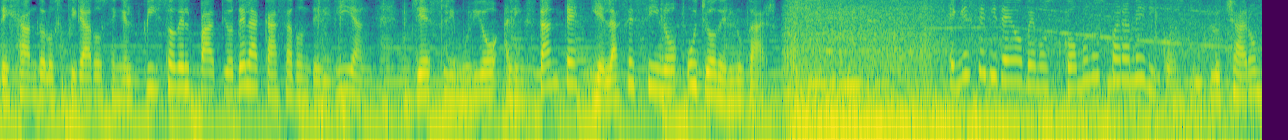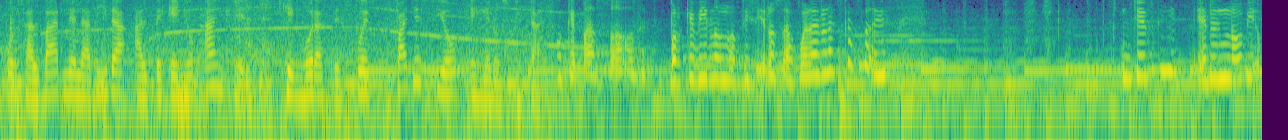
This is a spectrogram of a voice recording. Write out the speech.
dejándolos tirados en el piso del patio de la casa donde vivían. Jesly murió al instante y el asesino huyó del lugar. En este video vemos cómo los paramédicos lucharon por salvarle la vida al pequeño Ángel, quien horas después falleció en el hospital. ¿Qué pasó? Porque vi los noticieros afuera de la casa, dice. El novio,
